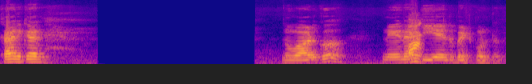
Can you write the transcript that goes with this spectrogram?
కానీ కానీ. నువ్వు ఆడుకో నేను టీ ఏదో పెట్టుకుంటాను.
